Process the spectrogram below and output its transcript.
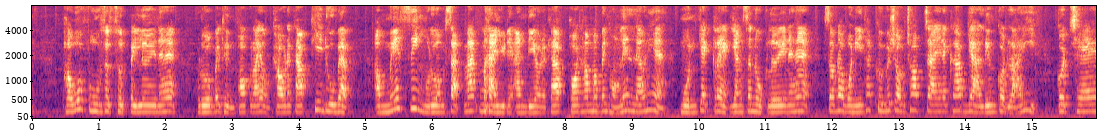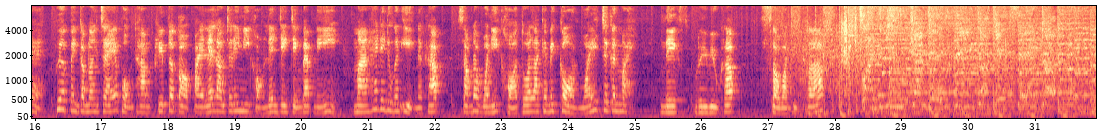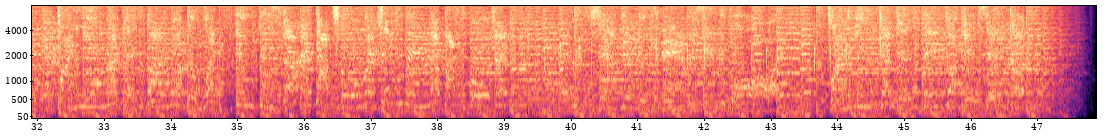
powerful สุดๆ ไปเลยนะฮะ รวมไปถึงพอกไรของเขานะครับ ที่ดูแบบ Amazing รวมสัตว์มากมายอยู่ในอันเดียวนะครับ พอทำมาเป็นของเล่นแล้วเนี่ย หมุนแกรกๆยังสนุกเลยนะฮะสำหรับวันนี้ถ้าคุณผู้ชมชอบใจนะครับ อย่าลืมกดไลค์กดแชร์ เพื่อเป็นกำลังใจให้ผมทำคลิปต่อๆไป และเราจะได้มีของเล่นเจ๋งๆ แบบนี้ มาให้ได้ดูกันอีกนะครับสำหรับวันนี้ขอตัวลากันไปก่อนไว้เจอกันใหม่ next review ครับ สวัสดีครับ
